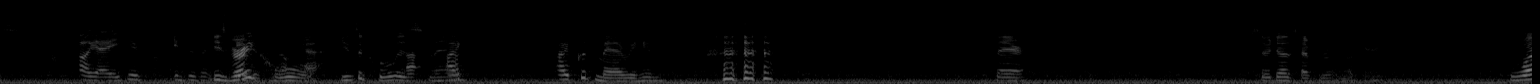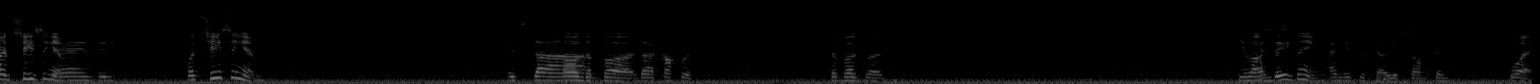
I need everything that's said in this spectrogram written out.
Oh yeah, he gives. He doesn't. He's he very does not cool. He's the coolest I, man. I I could marry him. Fair. So he does have room, okay. What's chasing him? And the- What's chasing him? It's the oh, the bug. the cockroach. The bug bug. He lost his thing. I need to tell you something. What?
